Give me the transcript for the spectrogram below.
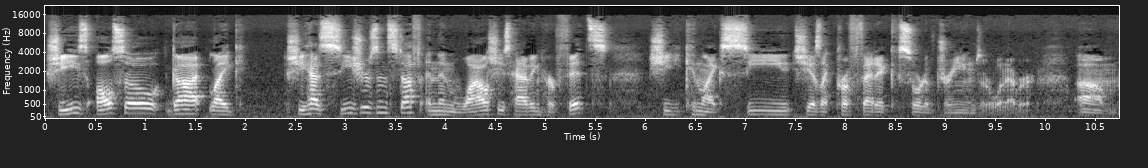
She's also got like she has seizures and stuff, and then while she's having her fits, she can like see she has like prophetic sort of dreams or whatever. Um,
